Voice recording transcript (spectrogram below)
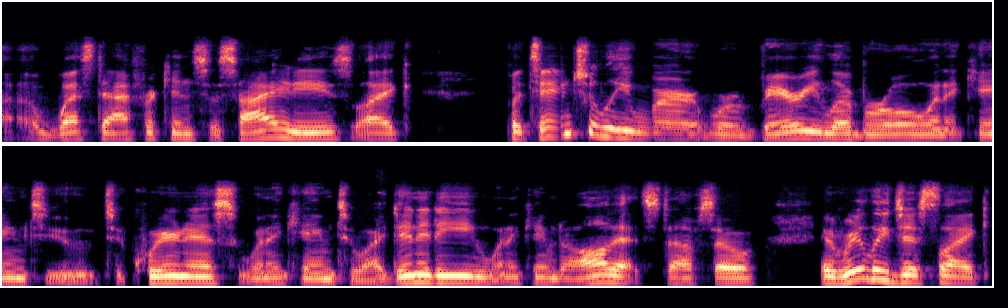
uh, West African societies, like potentially were were very liberal when it came to to queerness, when it came to identity, when it came to all that stuff. So it really just like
